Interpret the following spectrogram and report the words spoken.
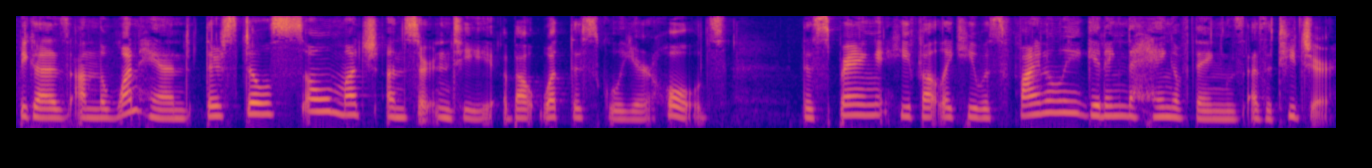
Because on the one hand, there's still so much uncertainty about what this school year holds. This spring, he felt like he was finally getting the hang of things as a teacher.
